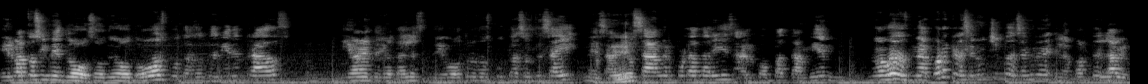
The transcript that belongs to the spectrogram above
El vato sí me dos, o dio dos putazotes bien entrados. Y obviamente yo tal les digo otros dos putazotes ahí. Me salió sangre por la nariz, al compa también. No, bueno, me acuerdo que le salió un chingo de sangre en la parte del labio.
